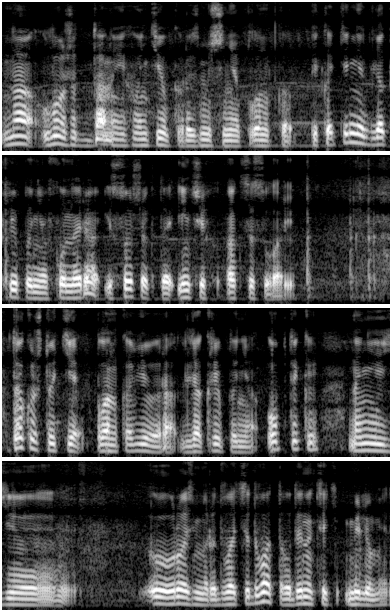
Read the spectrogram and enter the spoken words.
На ложі даної гвинтівки розміщення планка Пікатіні для кріплення фонаря і сошок та інших аксесуарів. Також тут є планка вівера для кріплення оптики. На ній є розміри 22 та 11 мм.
